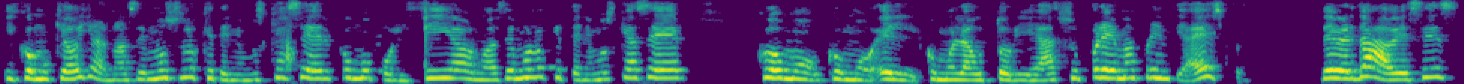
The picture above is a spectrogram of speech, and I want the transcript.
y como que, oye, no hacemos lo que tenemos que hacer como policía o no hacemos lo que tenemos que hacer como, como, el, como la autoridad suprema frente a esto. De verdad, a veces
